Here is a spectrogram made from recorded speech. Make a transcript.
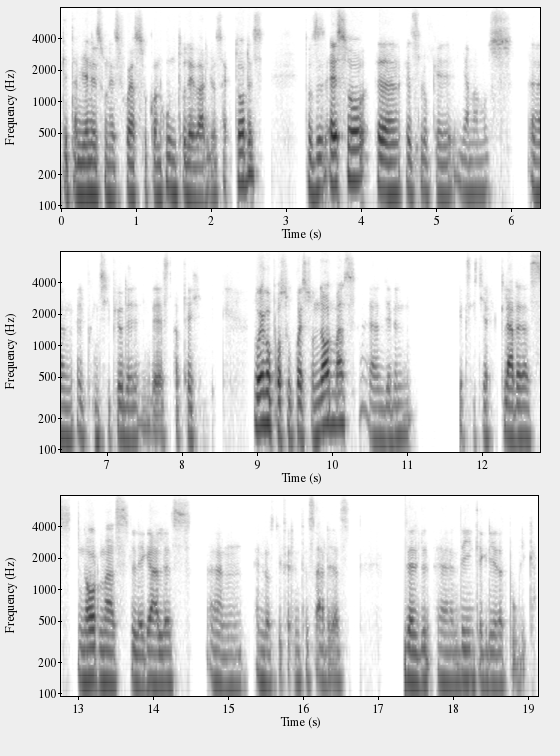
que también es un esfuerzo conjunto de varios actores. Entonces, eso eh, es lo que llamamos eh, el principio de, estrategia. Luego, por supuesto, normas. deben existir claras normas legales en las diferentes áreas de, de integridad pública.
